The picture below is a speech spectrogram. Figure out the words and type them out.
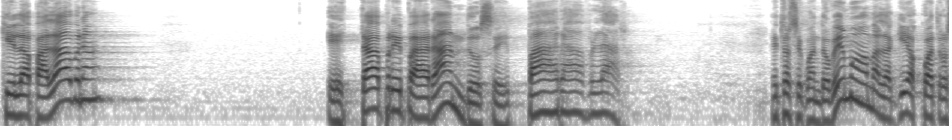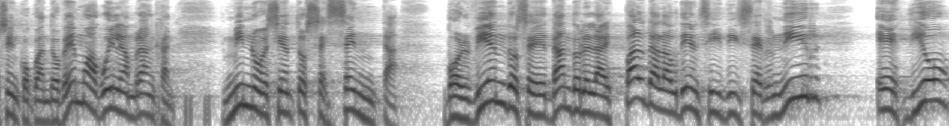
que la palabra está preparándose para hablar. Entonces, cuando vemos a Malaquías 4.5, cuando vemos a William Branham, 1960, volviéndose, dándole la espalda a la audiencia y discernir, es Dios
